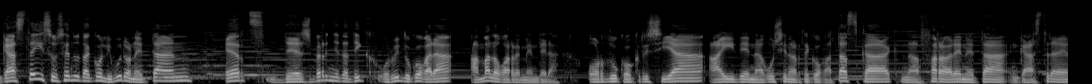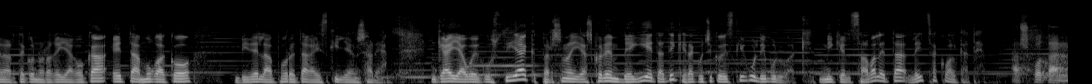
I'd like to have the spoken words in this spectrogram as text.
Gaztei zuzendutako liburu honetan ertz desbernetatik hurbilduko gara amalogarren mendera. Orduko krisia, aide nagusien arteko gatazkak, Nafarroaren eta Gazteraren arteko norgeiagoka eta mugako bide lapur eta gaizkilen sarea. Gai hauek guztiak personai askoren begietatik erakutsiko dizkigu liburuak. Mikel Zabaleta leitzako alkate. Askotan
